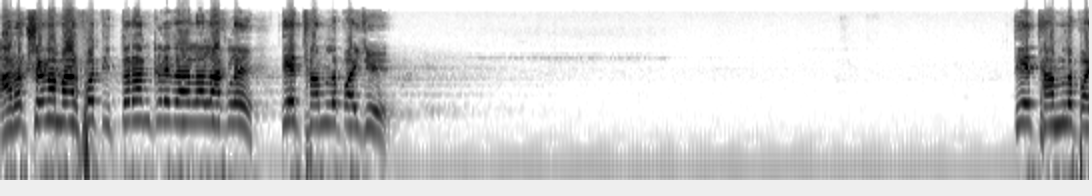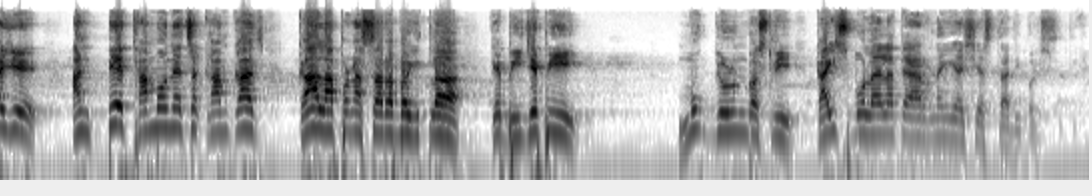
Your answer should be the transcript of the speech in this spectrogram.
आरक्षणामार्फत इतरांकडे जायला लागले ते थांबलं पाहिजे. ते थांबलं पाहिजे. आणि ते थांबवण्याचं कामकाज काल आपण असताना बघितलं की बीजेपी मुख गिळून बसली. काहीच बोलायला तयार नाही अशी असणारी परिस्थिती. आहे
